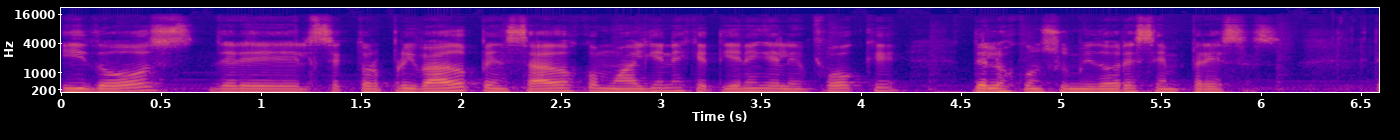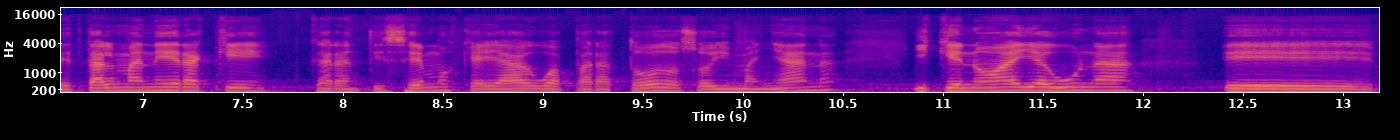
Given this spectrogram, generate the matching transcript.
y dos del sector privado pensados como alguienes que tienen el enfoque de los consumidores empresas. De tal manera que garanticemos que haya agua para todos hoy y mañana y que no haya una eh,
